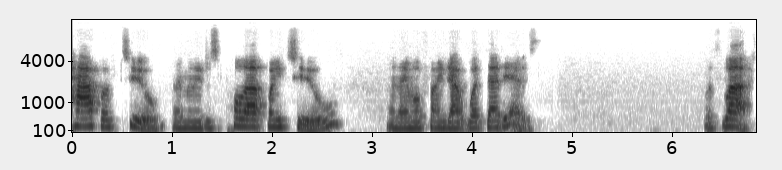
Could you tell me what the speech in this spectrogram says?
half of 2? I'm going to just pull out my 2, and I will find out what that is. What's left?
